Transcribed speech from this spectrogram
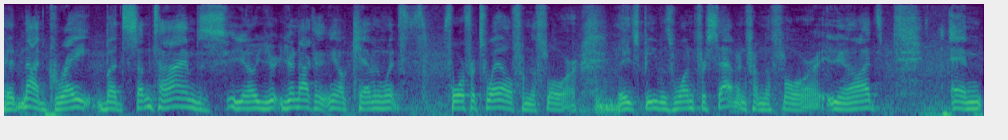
it, not great, but sometimes you know you're, you're not going. to You know, Kevin went four for 12 from the floor. HB was one for seven from the floor. You know, it's and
